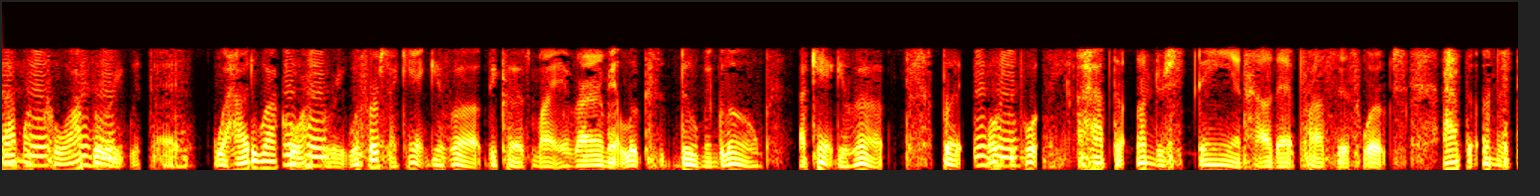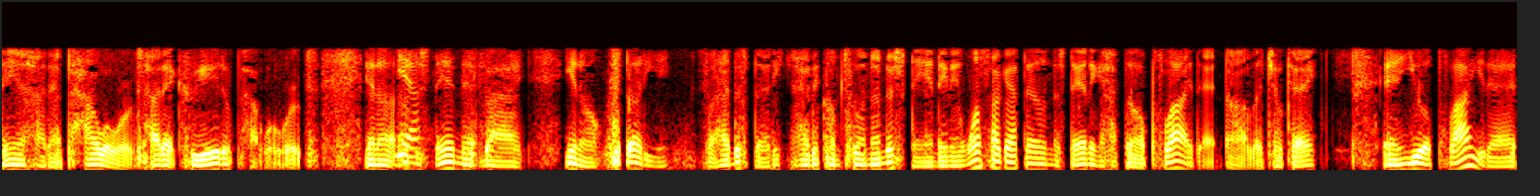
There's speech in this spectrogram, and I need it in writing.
I Mhm, must cooperate with that. Well, how do I cooperate? Well, first I can't give up because my environment looks doom and gloom. I can't give up. But most Mhm. importantly, I have to understand how that process works. I have to understand how that power works, how that creative power works. And I Yeah. understand that by, you know, studying. So I had to study. I had to come to an understanding. And once I got that understanding, I have to apply that knowledge, okay? And you apply that,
